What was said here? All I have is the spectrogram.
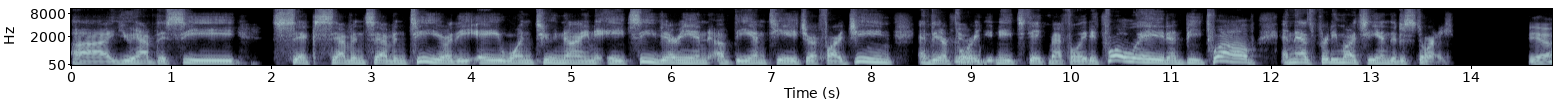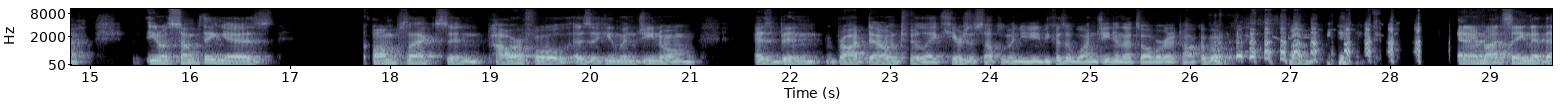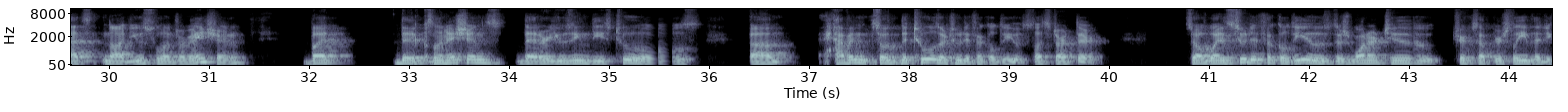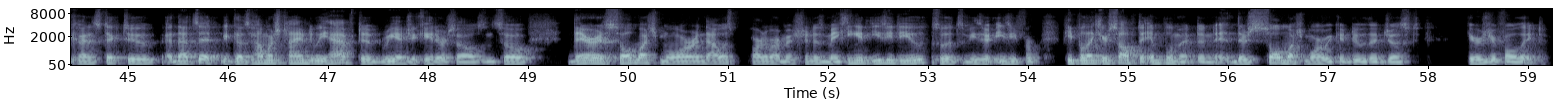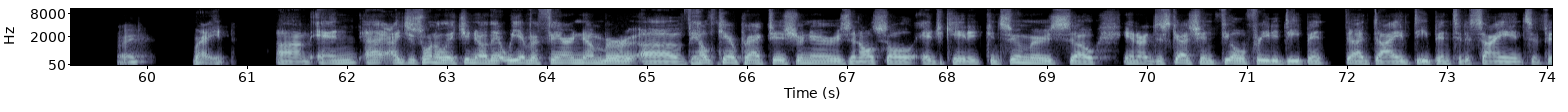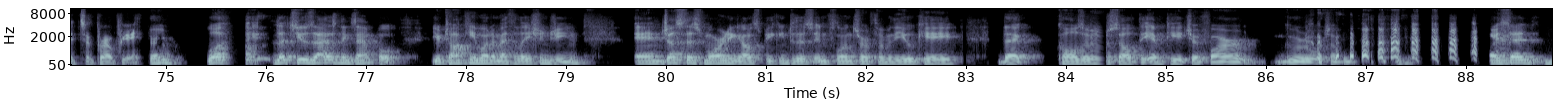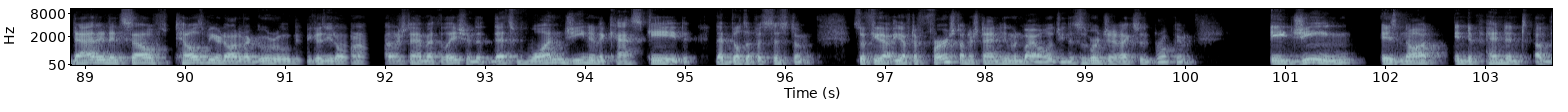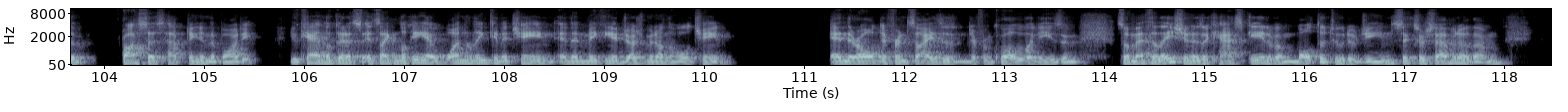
uh, you have the C 677T or the A1298C variant of the MTHFR gene, and therefore yeah. you need to take methylated folate and B12, and that's pretty much the end of the story. Yeah. You know, something as complex and powerful as a human genome has been brought down to like, here's a supplement you need because of one gene, and that's all we're going to talk about. um, and I'm not saying that that's not useful information but the clinicians that are using these tools um, haven't so the tools are too difficult to use. Let's start there. So when it's too difficult to use there's one or two tricks up your sleeve that you kind of stick to and that's it because how much time do we have to re-educate ourselves? And so there is so much more and that was part of our mission is making it easy to use so it's easy, easy for people like yourself to implement and it, there's so much more we can do than just here's your folate right? Right um, and I just want to let you know that we have a fair number of healthcare practitioners and also educated consumers. So, in our discussion, feel free to deep in, uh, dive deep into the science if it's appropriate. Sure. Well, let's use that as an example. You're talking about a methylation gene. And just this morning, I was speaking to this influencer from the UK that calls herself the MTHFR guru or something. I said that in itself tells me you're not a guru because you don't understand methylation. That that's one gene in a cascade that builds up a system. So if you have, you have to first understand human biology. This is where genetics is broken. A gene is not independent of the process happening in the body. You can't look at it. It's like looking at one link in a chain and then making a judgment on the whole chain and they're all different sizes and different qualities. And so methylation is a cascade of a multitude of genes six or seven of them.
